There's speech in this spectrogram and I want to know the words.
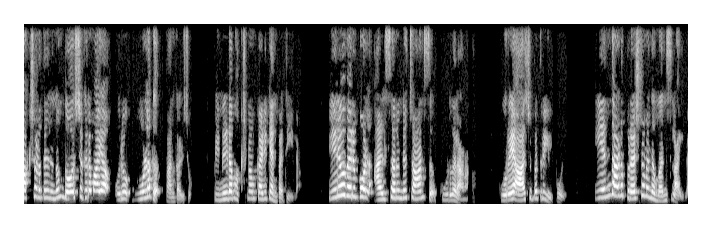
ഭക്ഷണത്തിൽ നിന്നും ദോഷകരമായ ഒരു മുളക് താൻ കഴിച്ചു. പിന്നീട് ഭക്ഷണം കഴിക്കാൻ പറ്റിയില്ല. എരിവ് വരുമ്പോൾ അൾസറിന്റെ ചാൻസ് കൂടുതലാണ്. കുറെ ആശുപത്രിയിൽ പോയി. എന്താണ് പ്രശ്നമെന്ന് മനസ്സിലായില്ല.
